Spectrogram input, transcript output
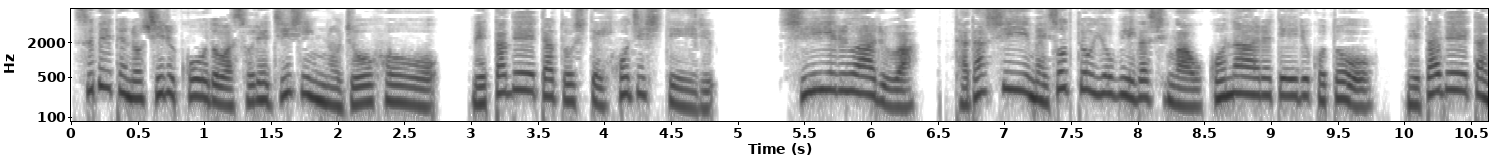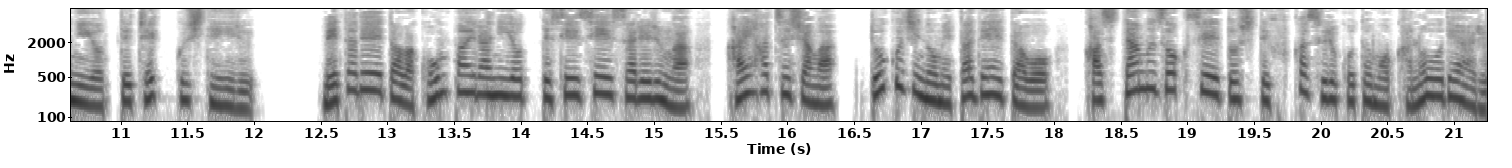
すべてのシルコードはそれ自身の情報をメタデータとして保持している。CLR は正しいメソッド呼び出しが行われていることをメタデータによってチェックしている。メタデータはコンパイラによって生成されるが、開発者が独自のメタデータをカスタム属性として付加することも可能である。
